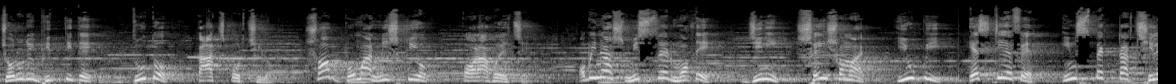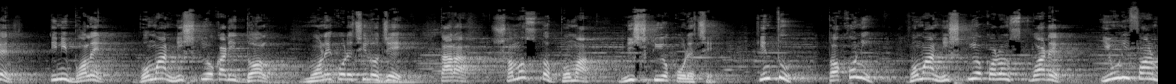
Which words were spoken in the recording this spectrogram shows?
জরুরি ভিত্তিতে দ্রুত কাজ করছিল। সব বোমা নিষ্ক্রিয় করা হয়েছে। অবিনাশ মিশ্রের মতে যিনি সেই সময় ইউপি এসটিএফের ইন্সপেক্টর ছিলেন, তিনি বলেন, বোমা নিষ্ক্রিয়কারী দল মনে করেছিল যে তারা সমস্ত বোমা নিষ্ক্রিয় করেছে। কিন্তু তখনই বোমা নিষ্ক্রিয়করণ স্কোয়াডের ইউনিফর্ম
